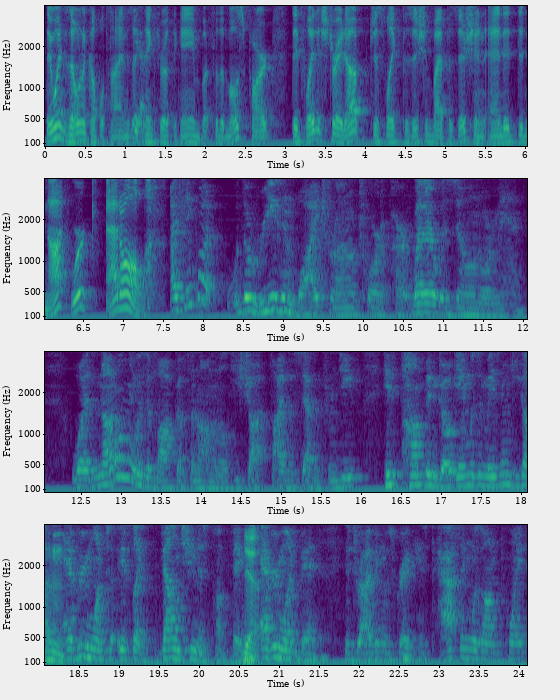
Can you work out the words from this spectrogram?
They went zone a couple times, I Yeah. think, throughout the game, but for the most part, they played it straight up, just like position by position, and it did not work at all. I think what the reason why Toronto tore it apart, whether it was zone or man, was not only was Ibaka phenomenal, he shot five of seven from deep. His pump and go game was amazing. He got mm-hmm. everyone to. It's like Valanciunas pump fake. Yeah. Everyone bit. His driving was great. His passing was on point.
